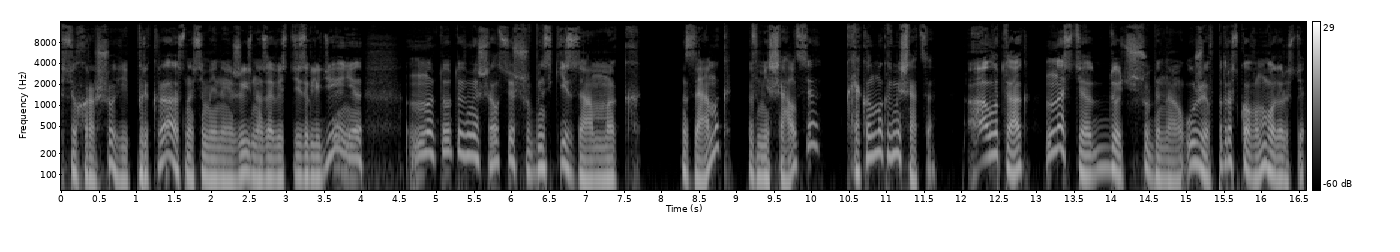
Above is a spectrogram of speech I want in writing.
Все хорошо и прекрасно, семейная жизнь на зависть и загляденье, но тут и вмешался Шубинский замок. Замок? Вмешался? Как он мог вмешаться? А вот так. Настя, дочь Шубина, уже в подростковом возрасте.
